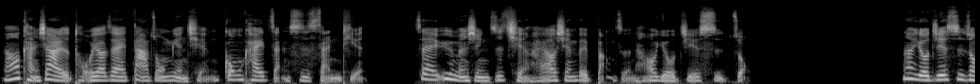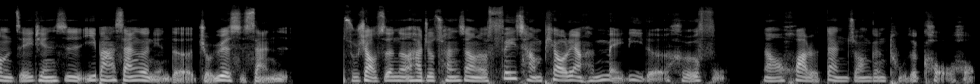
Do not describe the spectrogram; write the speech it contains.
然后砍下来的头要在大众面前公开展示三天，在玉门刑之前还要先被绑着，然后游街示众。那游街示众的这一天是一八三二年的九月十三日，鼠小生呢，他就穿上了非常漂亮、很美丽的和服。然后化了淡妆跟涂着口红，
